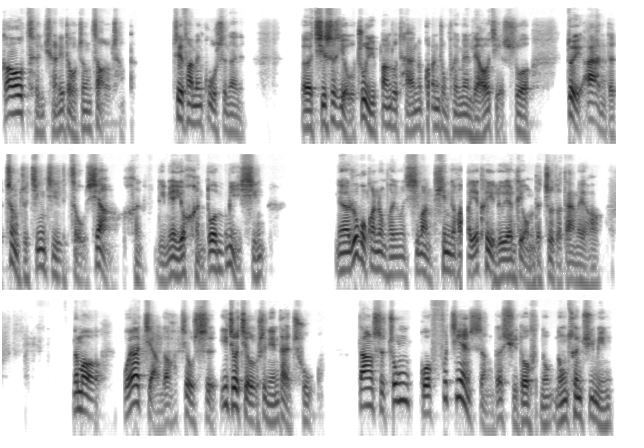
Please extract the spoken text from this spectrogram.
高层权力斗争造成的。这方面故事呢，呃，其实有助于帮助台湾的观众朋友们了解，说对岸的政治经济走向很里面有很多秘辛。那如果观众朋友们希望听的话，也可以留言给我们的制作单位哈。那么我要讲的就是一九九十年代初，当时中国福建省的许多农农村居民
